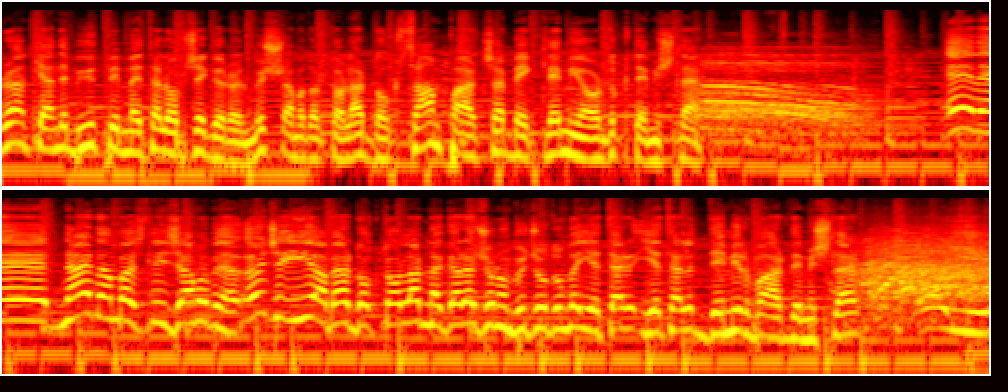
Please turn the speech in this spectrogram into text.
röntgende büyük bir metal obje görülmüş. Ama doktorlar 90 parça beklemiyorduk demişler. Evet, nereden başlayacağımı bilmiyorum. Önce iyi haber doktorlar Nagaraju'nun vücudunda yeter, yeterli demir var demişler. O iyi.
